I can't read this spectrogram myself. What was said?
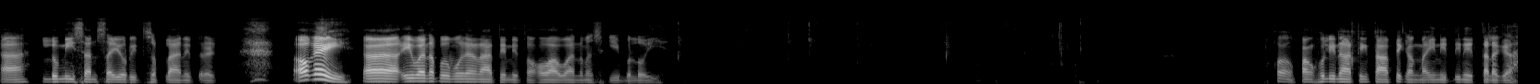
ah, lumisan sa iyo rito sa planet Earth. Okay, ah, iwan na po muna natin ito. Kawawa naman si Kibuloy. Ako, ang panghuli nating topic ang mainit-init talaga.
